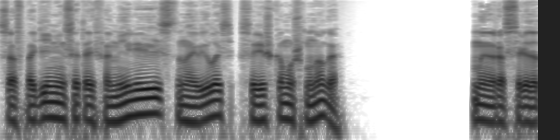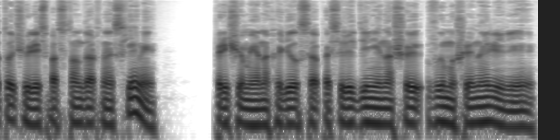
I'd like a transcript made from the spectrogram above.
Совпадений с этой фамилией становилось слишком уж много. Мы рассредоточились по стандартной схеме, причем я находился посередине нашей вымышленной линии.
